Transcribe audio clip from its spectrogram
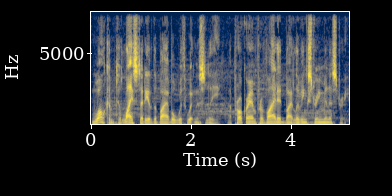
Welcome to Life Study of the Bible with Witness Lee, a program provided by Living Stream Ministry.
